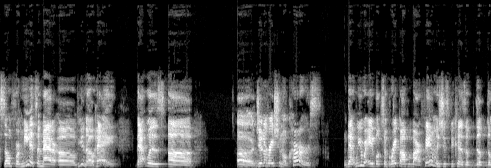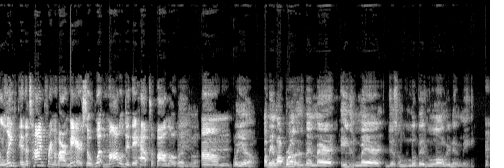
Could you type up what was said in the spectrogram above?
So for me, it's a matter of you know, hey, that was uh, a generational curse that we were able to break off of our families just because of the the length and the time frame of our marriage. So what model did they have to follow? Um, Well, yeah. I mean, my brother's been married. He's married just a little bit longer than me.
